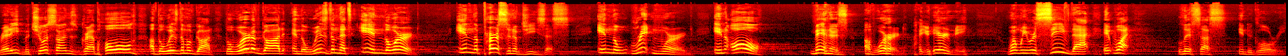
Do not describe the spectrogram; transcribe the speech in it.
ready, mature sons, grab hold of the wisdom of God, the Word of God, and the wisdom that's in the Word, in the person of Jesus, in the written Word, in all manners of Word. Are you hearing me? When we receive that, it what? Lifts us into glory.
